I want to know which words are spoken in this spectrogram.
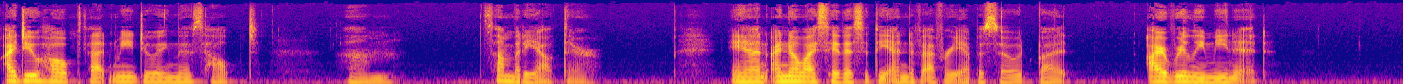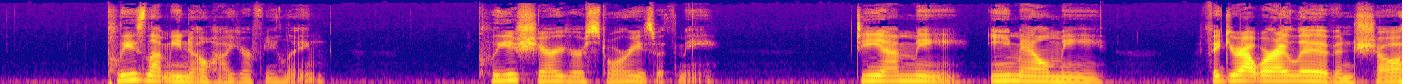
I do hope that me doing this helped um, somebody out there. And I know I say this at the end of every episode, but I really mean it please let me know how you're feeling. Please share your stories with me. DM me, email me, figure out where I live and show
